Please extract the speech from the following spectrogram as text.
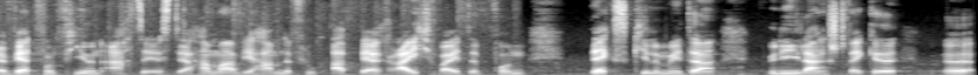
Der Wert von 84 ist der Hammer. Wir haben eine Flugabwehrreichweite von 6 Kilometer für die Langstrecke, äh,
